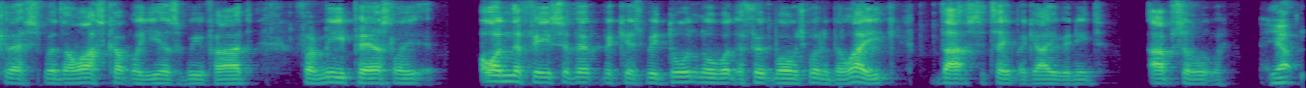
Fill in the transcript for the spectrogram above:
Chris, with the last couple of years we've had. For me personally, on the face of it, because we don't know what the football is going to be like, that's the type of guy we need. Absolutely. Yep,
